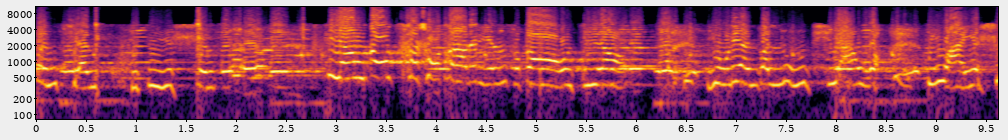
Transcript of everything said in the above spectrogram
坟前哭几声？想到此处，他的心思高叫，又连个龙天我怨一声。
